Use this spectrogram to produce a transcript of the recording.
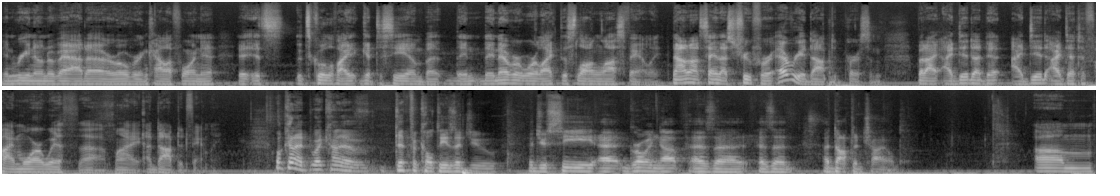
in Reno, Nevada, or over in California. It, it's it's cool if I get to see them, but they they never were like this long lost family. Now I'm not saying that's true for every adopted person, but I, I did I did identify more with uh, my adopted family. What kind of what kind of difficulties did you did you see at growing up as a as a adopted child? Um,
